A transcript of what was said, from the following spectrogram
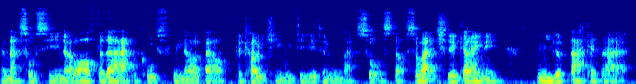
and that's obviously you know after that, of course, we know about the coaching we did and all that sort of stuff. So actually, again, it, when you look back at that,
